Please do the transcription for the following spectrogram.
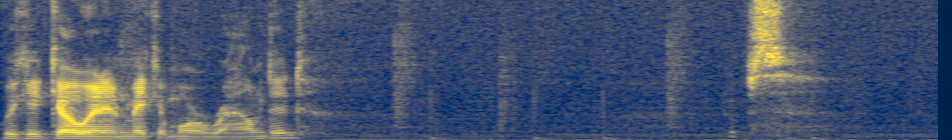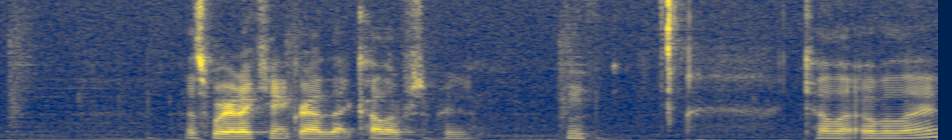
we could go in and make it more rounded. Oops. That's weird. I can't grab that color for some reason. Hmm. Color overlay.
